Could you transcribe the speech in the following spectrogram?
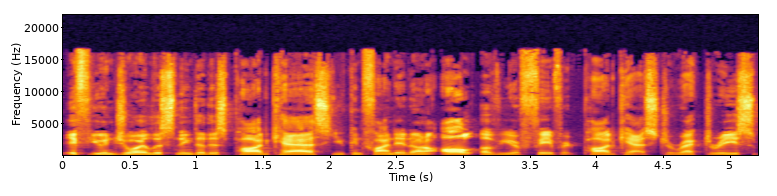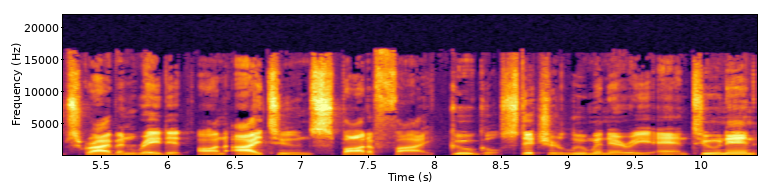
If you enjoy listening to this podcast, you can find it on all of your favorite podcast directories. Subscribe and rate it on iTunes, Spotify, Google, Stitcher, Luminary, and TuneIn.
